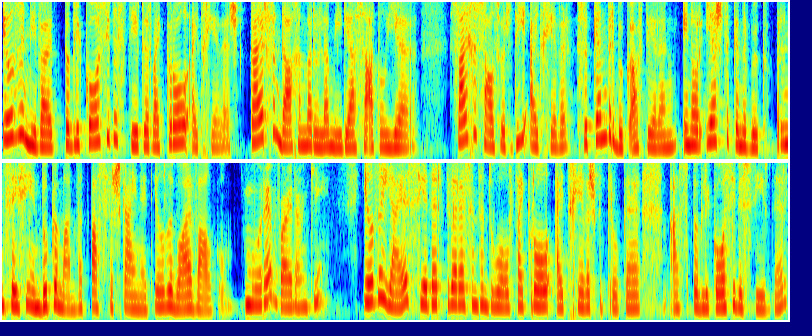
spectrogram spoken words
Ilse Nieuwoud, publikasiebestuurder by Krol Uitgewers, kuier vandag in Marula Media se ateljee. Sy gesels oor die uitgewer se kinderboekafdeling en haar eerste kinderboek Prinsesie en Boekeman wat pas verskyn het. Ilse, baie welkom. Môre, baie dankie. Ilse, jy is sedert 2012 by Krol Uitgewers betrokke as publikasiebestuurder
